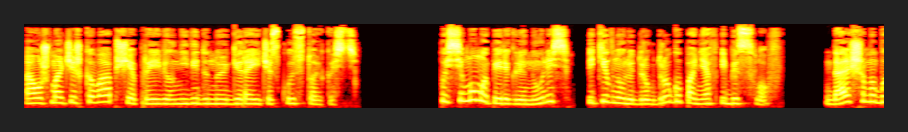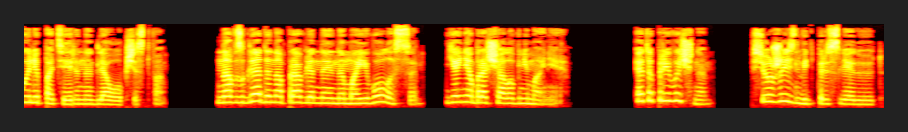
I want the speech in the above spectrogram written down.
А уж мальчишка вообще проявил невиданную героическую стойкость. Посему мы переглянулись и кивнули друг другу, поняв и без слов. Дальше мы были потеряны для общества. На взгляды, направленные на мои волосы, я не обращала внимания. Это привычно. Всю жизнь ведь преследуют.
